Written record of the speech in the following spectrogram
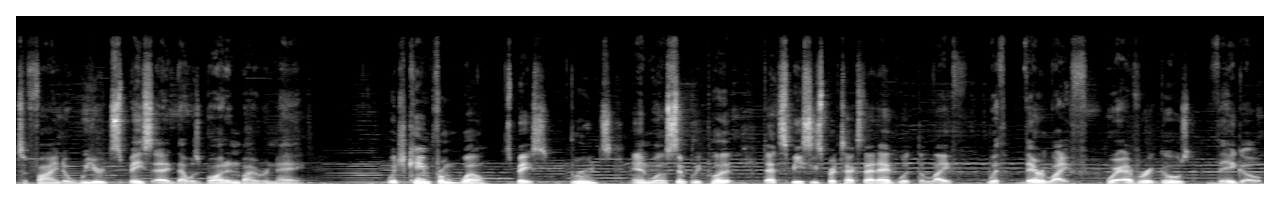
to find a weird space egg that was brought in by Renee, which came from, well, space, broods, and well, simply put, that species protects that egg with the life, with their life. Wherever it goes, they go.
